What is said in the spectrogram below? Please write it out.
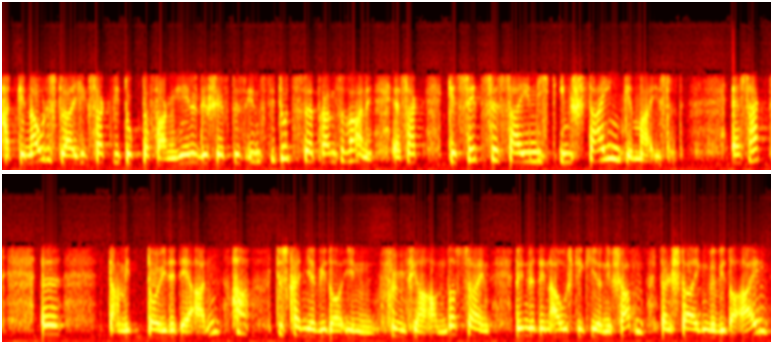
hat genau das Gleiche gesagt wie Dr. Fanghel, der Chef des Instituts der Transurane. Er sagt, Gesetze seien nicht in Stein gemeißelt. Er sagt, damit deutet er an, ha, das kann ja wieder in fünf Jahren anders sein. Wenn wir den Ausstieg hier nicht schaffen, dann steigen wir wieder ein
